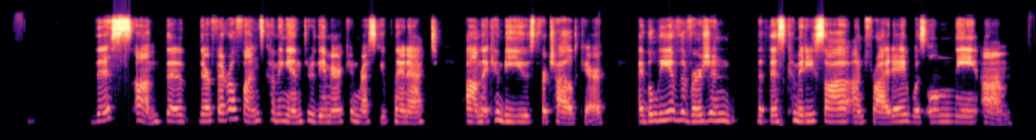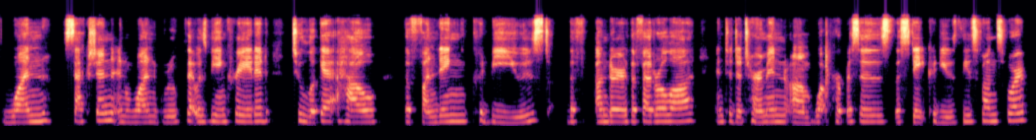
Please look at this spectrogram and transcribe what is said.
this, um, the, there are federal funds coming in through the American Rescue Plan Act um, that can be used for childcare. I believe the version that this committee saw on Friday was only um, one section and one group that was being created to look at how the funding could be used the, under the federal law and to determine um, what purposes the state could use these funds for.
